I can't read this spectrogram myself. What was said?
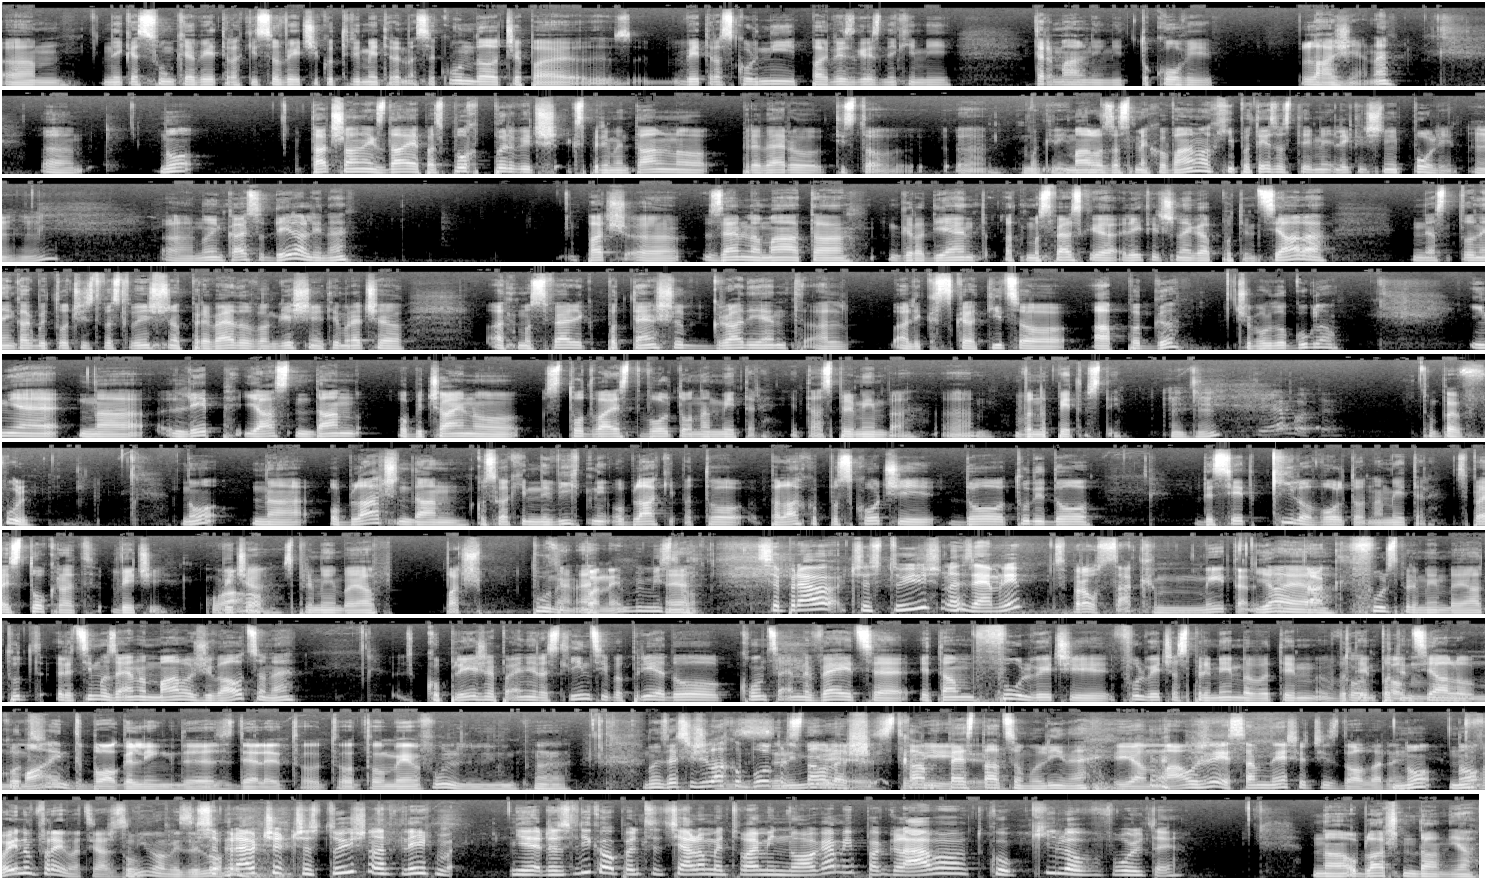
um, neke sunke vetra, ki so večji kot 3 metre na sekundo, če pa vetra skoraj ni, pa res gre z nekimi termalnimi tokovi lažje. ne. Um, no, ta članek zdaj je pa sploh prvič eksperimentalno preveril tisto uh, Magnetno. malo zasmehovano hipotezo s temi električnimi polji. Mhm. Uh, no, in kaj so delali? Ne? Pač, uh, Zemlja ima ta gradient atmosferskega električnega potencijala. In Jaz to ne vem, kako bi to čisto v slovenščino prevedel, v angleščini temu rečejo Atmospheric Potential Gradient ali, ali skratico APG, če bo kdo googlal. In je na lep, jasen dan, običajno 120 voltov na meter, je ta sprememba um, v napetosti. Mhm. To pa je ful. No, na oblačen dan, ko so kakšni nevihtni oblaki, pa, to, pa lahko poskoči do, tudi do 10 kV na meter, se pravi, stokrat večji, Wow. večja sprememba. Ja, pač pune. Pa Ne? ne bi mislil. Ja. Se pravi, če stojiš na zemlji, Se pravi, vsak meter Ja, ja, tak. ful spremembe. Ja. Tudi recimo za eno malo živalco, ne, ko pleže po eni rastlinci, pa prije do konca ene vejice, je tam ful, večji, ful večja sprememba v tem, v To tem je potencialu. Kot... Mind-boggling, da zdaj le to, to, to meni ful. No, zdaj si že lahko bolj Zanimive predstavljaš, kam stvari, pes taco moli. Ne? Ja, malo že, sam ne še čist dober. Ne? No, no, Povej naprej, Matjaž, zanima me se zelo. pravi, če, če stojiš na tleh, je razlika v potencialu med tvojimi nogami in glavo tako kilovolte. na oblačen dan. Ja.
